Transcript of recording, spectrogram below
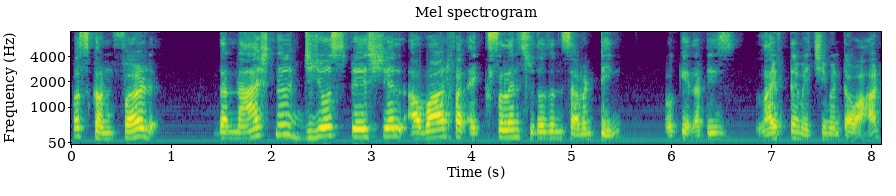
was conferred the National Geospatial Award for Excellence 2017. Okay, that is Lifetime Achievement Award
